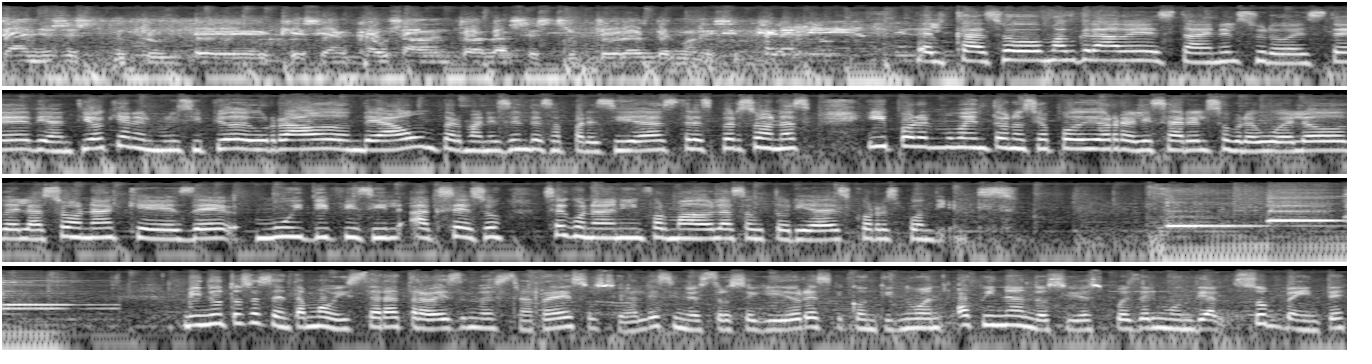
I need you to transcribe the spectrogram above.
daños eh, que se han causado en todas las estructuras del municipio. El caso más grave está en el suroeste de Antioquia, en el municipio de Urrao, donde aún permanecen desaparecidas tres personas y por el momento no se ha podido realizar el sobrevuelo de la zona, que es de muy difícil acceso, según han informado las autoridades correspondientes. Minuto 60 Movistar a través de nuestras redes sociales y nuestros seguidores que continúan opinando si después del Mundial Sub-20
